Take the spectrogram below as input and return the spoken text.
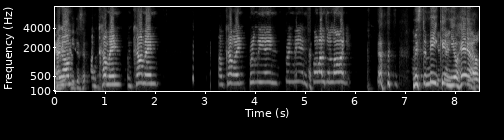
Hang Erich, on. he I'm coming. I'm coming. I'm coming. Bring me in. Bring me in. Follow the light. Mr. Meekin, you're here.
